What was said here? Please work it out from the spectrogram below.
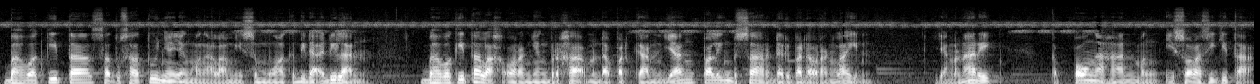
bahwa kita satu-satunya yang mengalami semua ketidakadilan, bahwa kitalah orang yang berhak mendapatkan yang paling besar daripada orang lain. Yang menarik, kepongahan mengisolasi kita,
